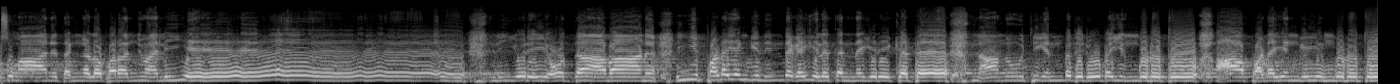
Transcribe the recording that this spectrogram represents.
സുമാന് തങ്ങൾ പറഞ്ഞു അലിയേ ഒരു യോദ്ധാവാണ്. ഈ പടയെങ്കിൽ നിന്റെ കയ്യിൽ തന്നെ ഇരിക്കട്ടെ. നാനൂറ്റി എൺപത് രൂപയും കൊടുത്തു. ആ പടയെങ്കിയും കൊടുത്തു.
